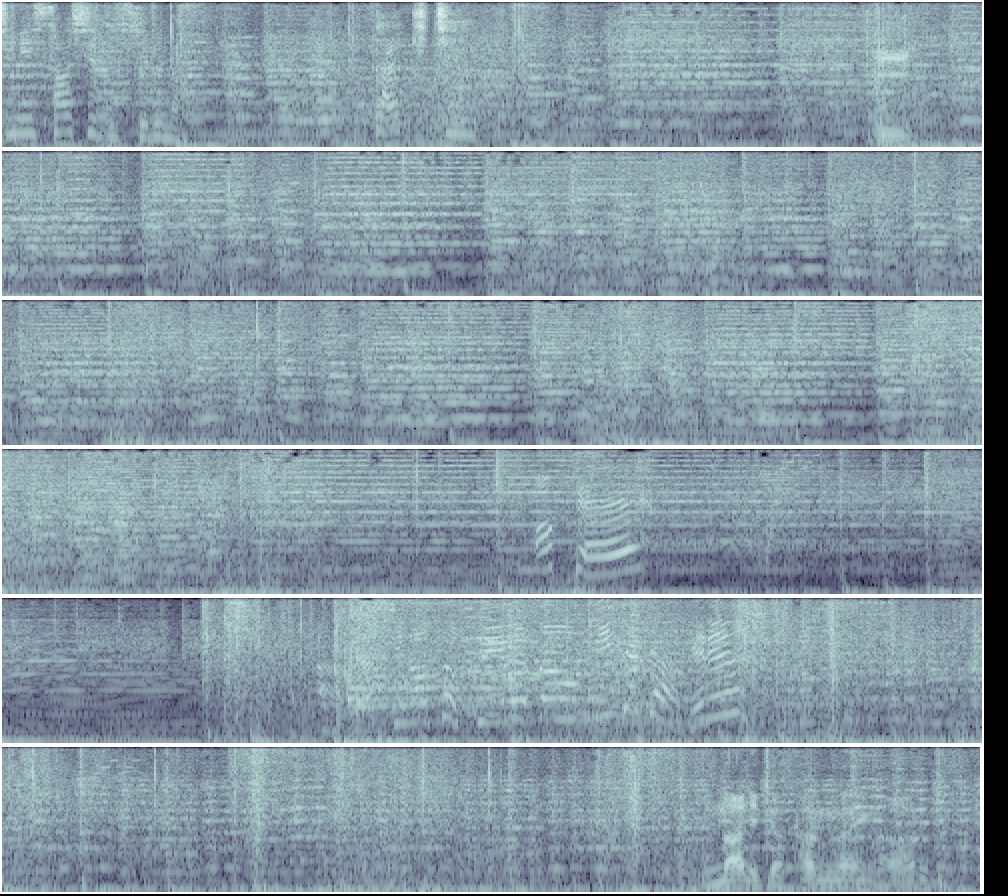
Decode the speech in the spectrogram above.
私に指図するな。大気中。いい。オッケー。私の得意技を見せてあげる。何か考えがあるのか？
